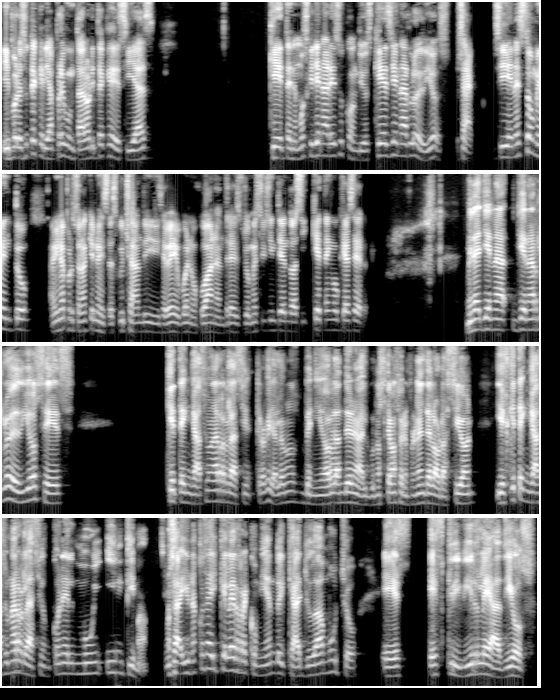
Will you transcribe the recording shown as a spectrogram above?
Y por eso te quería preguntar ahorita que decías que tenemos que llenar eso con Dios, ¿qué es llenarlo de Dios? O sea, si en este momento hay una persona que nos está escuchando y dice, ve, bueno, Juan, Andrés, yo me estoy sintiendo así, ¿qué tengo que hacer? Mira, llenarlo de Dios es que tengas una relación, creo que ya lo hemos venido hablando en algunos temas, por ejemplo en el de la oración, y es que tengas una relación con Él muy íntima. O sea, hay una cosa ahí que les recomiendo y que ayuda mucho, es escribirle a Dios.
